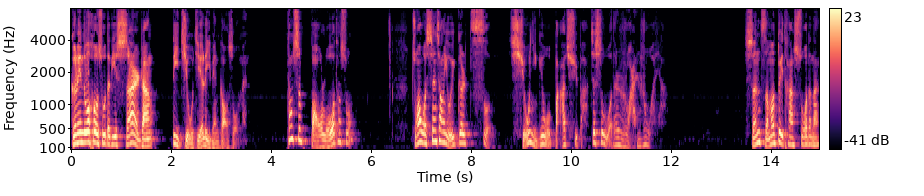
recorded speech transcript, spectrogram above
格林多后书的第十二章第九节里边告诉我们，当时保罗他说：“主要我身上有一根刺，求你给我拔去吧，这是我的软弱呀。”神怎么对他说的呢？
